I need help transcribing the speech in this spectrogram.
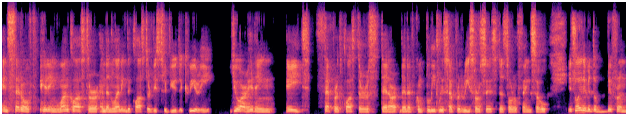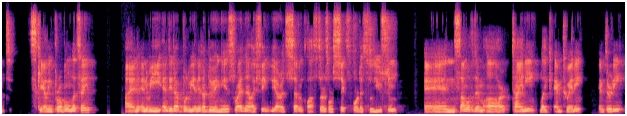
instead of hitting one cluster and then letting the cluster distribute the query, you are hitting eight separate clusters that are that have completely separate resources, that sort of thing. So it's a little bit of different scaling problem, let's say. And, and we ended up what we ended up doing is right now I think we are at seven clusters or six for that solution, and some of them are tiny, like M20, M30,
